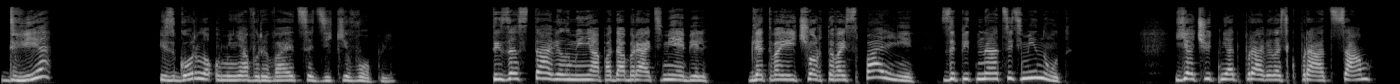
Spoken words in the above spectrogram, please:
«Две?» Из горла у меня вырывается дикий вопль. «Ты заставил меня подобрать мебель для твоей чертовой спальни за пятнадцать минут. Я чуть не отправилась к праотцам,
